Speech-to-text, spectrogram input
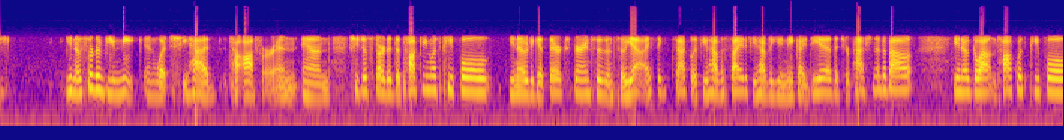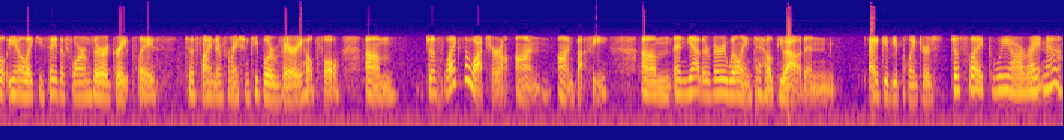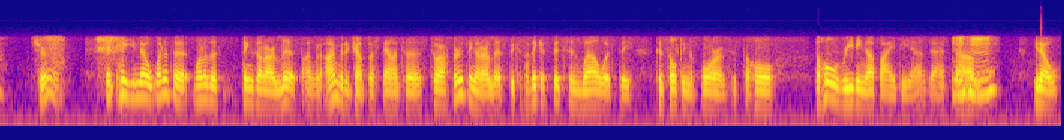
you know sort of unique in what she had to offer. And and she just started to talking with people you know to get their experiences. And so yeah i think exactly if you have a site if you have a unique idea that you're passionate about you know go out and talk with people. You know like you say the forums are a great place to find information. People are very helpful um just like the watcher on on buffy. Um and yeah they're very willing to help you out and i give you pointers just like we are right now. Sure and, hey, you know, one of the one of the things on our list, I'm going to I'm going to jump us down to to our third thing on our list because I think it fits in well with the consulting the forums. It's the whole the whole reading up idea that um, mm-hmm. you know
